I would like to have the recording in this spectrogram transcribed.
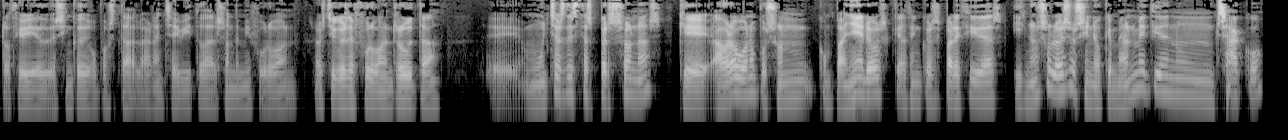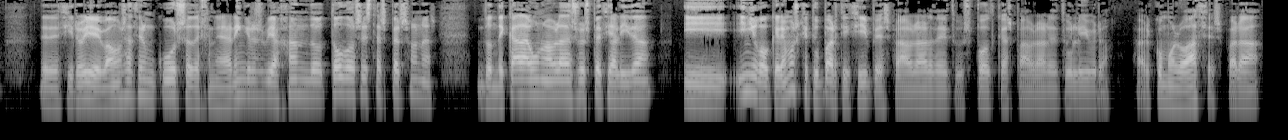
Rocío y Edu de 5 Digo Postal, Arancha y Vito del Son de mi Furgón, los chicos de Furgo en Ruta, eh, muchas de estas personas que ahora, bueno, pues son compañeros que hacen cosas parecidas y no solo eso, sino que me han metido en un saco de decir, oye, vamos a hacer un curso de generar ingresos viajando, todas estas personas, donde cada uno habla de su especialidad. Y Íñigo, queremos que tú participes para hablar de tus podcasts, para hablar de tu libro, a ver cómo lo haces para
